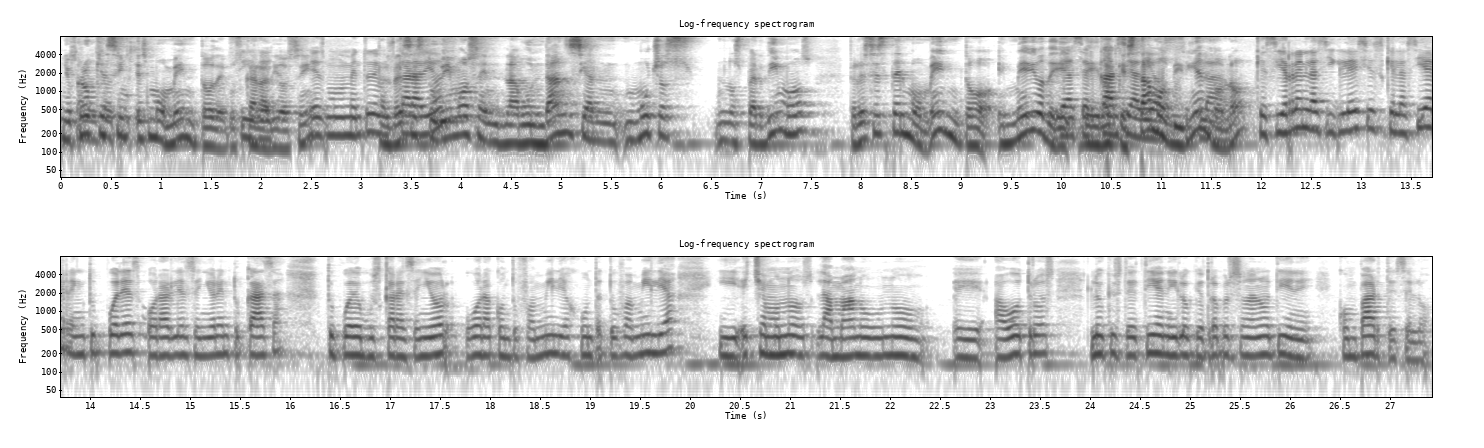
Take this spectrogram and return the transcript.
Yo creo que es, es, momento de buscar a Dios, ¿sí? Es momento de buscar a Dios. Tal vez estuvimos en la abundancia, muchos nos perdimos, pero es este el momento en medio de, lo que estamos viviendo, ¿no? Que cierren las iglesias, que las cierren. Tú puedes orarle al Señor en tu casa, tú puedes buscar al Señor, ora con tu familia, junta a tu familia y echémonos la mano uno eh, a otros. Lo que usted tiene y lo que otra persona no tiene, compárteselo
